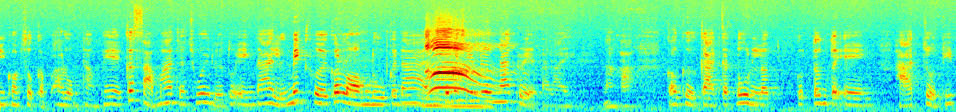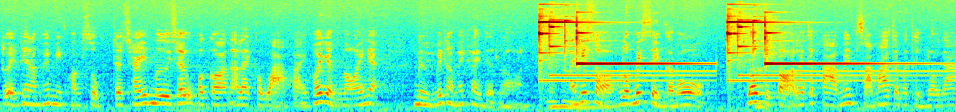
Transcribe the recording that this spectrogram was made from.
มีความสุขกับอารมณ์ทางเพศ ก็สามารถจะช่วยเหลือตัวเองได้ หรือไม่เคยก็ลองดูก็ได้มันก็ไม่ใช่เรื่องน่าเกลียดอะไรนะคะ ก็คือการกระตุ้นแล้วกระตุ้นตัวเอง หาจุดที่ตัวเองที่ทำให้มีความสุข จะใช้มือใช้อุปกรณ์อะไรก็ว่าไป เพราะอย่างน้อยเนี่ยหนึ่งไม่ทำให้ใครเดือดร้อน อันที่สองเราไม่เสี่ยงกับโรคโรคติดต่ออะไรก็ตามไม่สามารถจะมาถึงเราได้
